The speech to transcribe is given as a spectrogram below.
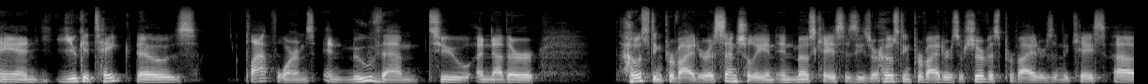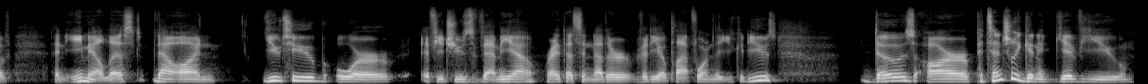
And you could take those platforms and move them to another hosting provider, essentially. And in most cases, these are hosting providers or service providers in the case of an email list. Now, on YouTube or if you choose Vimeo, right, that's another video platform that you could use. Those are potentially going to give you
